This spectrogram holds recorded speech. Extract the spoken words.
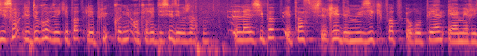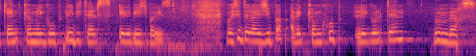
Qui sont les deux groupes de K-pop les plus connus en Corée du Sud et au Japon La J-pop est inspirée des musiques pop européennes et américaines comme les groupes les Beatles et les Beach Boys. Voici de la J-pop avec comme groupe les Golden Bombers.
